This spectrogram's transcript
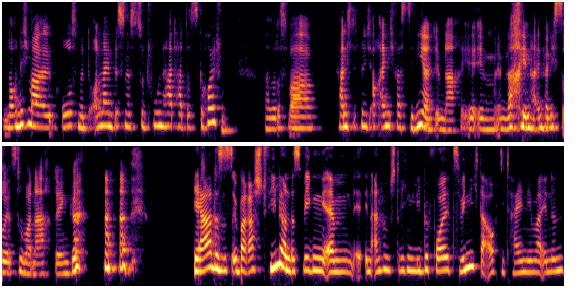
noch nicht mal groß mit Online-Business zu tun hat, hat das geholfen. Also das war fand ich, finde ich auch eigentlich faszinierend im, Nach im, im Nachhinein, wenn ich so jetzt drüber nachdenke. Ja, das ist überrascht viele und deswegen ähm, in Anführungsstrichen liebevoll zwinge ich da auch die TeilnehmerInnen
